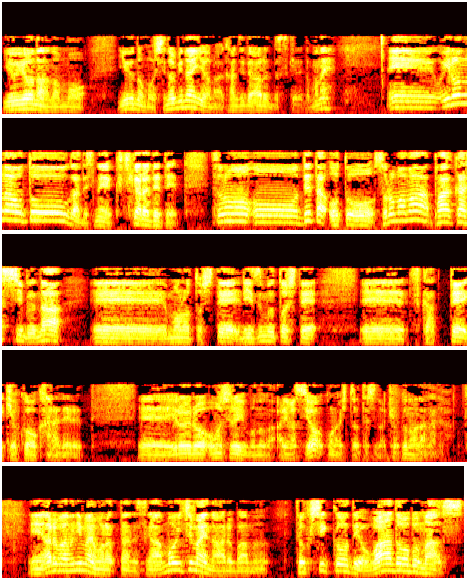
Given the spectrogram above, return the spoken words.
いうようなのも、言うのも忍びないような感じではあるんですけれどもね。えーいろんな音がですね、口から出て、その出た音をそのままパーカッシブな、えーものとして、リズムとして、えー使って曲を奏でる。えーいろいろ面白いものがありますよ。この人たちの曲の中では。えーアルバム2枚もらったんですが、もう1枚のアルバム、トクシックオーディオワードオブマウス。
